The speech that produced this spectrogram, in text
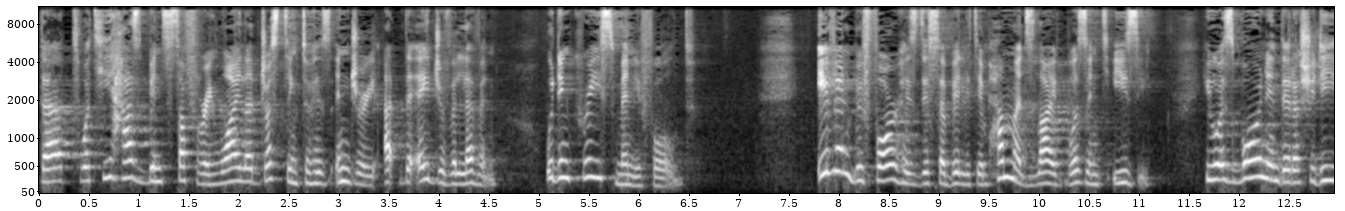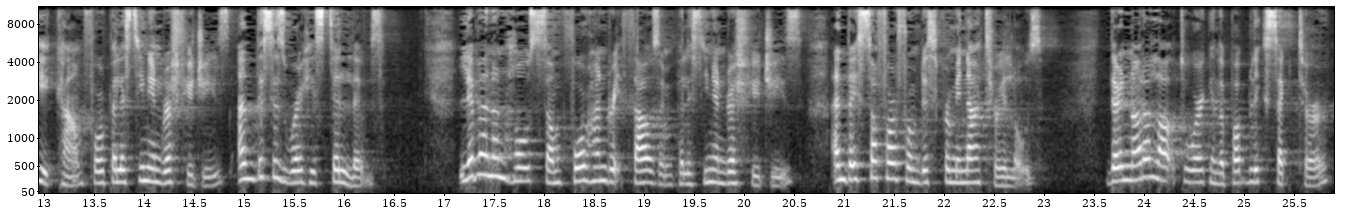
That what he has been suffering while adjusting to his injury at the age of 11 would increase manifold. Even before his disability, Muhammad's life wasn't easy. He was born in the Rashidiyya camp for Palestinian refugees, and this is where he still lives. Lebanon hosts some 400,000 Palestinian refugees, and they suffer from discriminatory laws. They're not allowed to work in the public sector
